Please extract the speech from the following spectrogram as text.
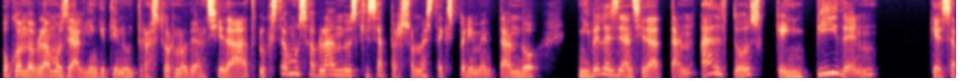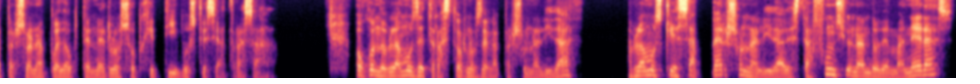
O cuando hablamos de alguien que tiene un trastorno de ansiedad, lo que estamos hablando es que esa persona está experimentando niveles de ansiedad tan altos que impiden que esa persona pueda obtener los objetivos que se ha trazado. O cuando hablamos de trastornos de la personalidad, hablamos que esa personalidad está funcionando de maneras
